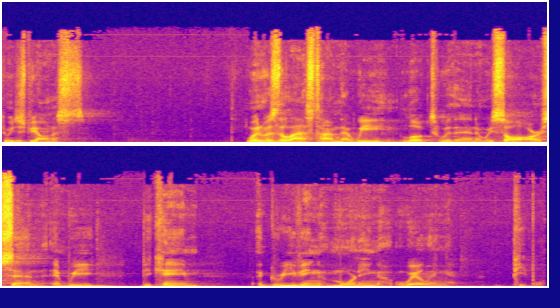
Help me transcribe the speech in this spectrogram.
Can we just be honest? When was the last time that we looked within and we saw our sin and we became a grieving, mourning, wailing people?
